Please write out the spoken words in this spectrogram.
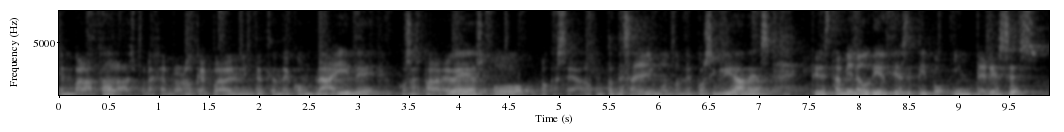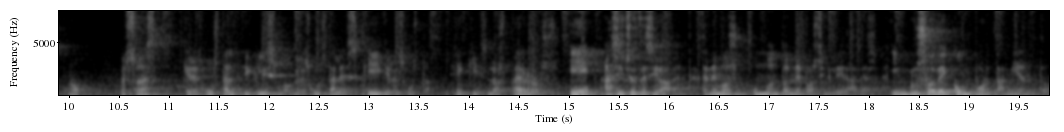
embarazadas, por ejemplo, ¿no? Que puede haber una intención de compra ahí de cosas para bebés o lo que sea, Entonces ahí hay un montón de posibilidades. Tienes también audiencias de tipo intereses, ¿no? Personas que les gusta el ciclismo, que les gusta el esquí, que les gusta X, los perros y así sucesivamente. Tenemos un montón de posibilidades, incluso de comportamiento.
